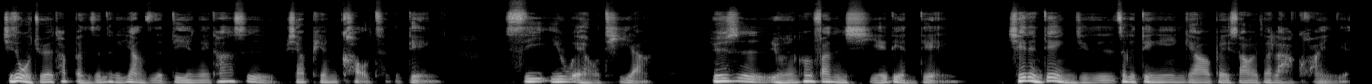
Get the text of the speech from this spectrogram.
其实我觉得它本身这个样子的 DNA，它是比较偏 cult 的电影，C U L T 啊。就是有人会翻成邪典电影，邪典电影其实这个定义应该要被稍微再拉宽一点，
